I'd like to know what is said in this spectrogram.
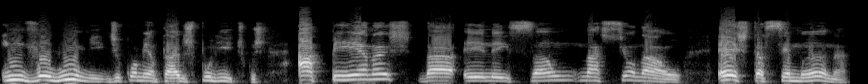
Em volume de comentários políticos apenas da eleição nacional esta semana,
